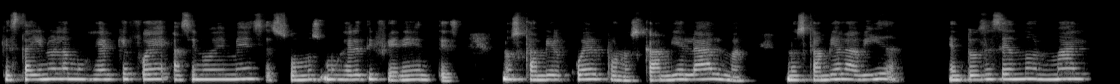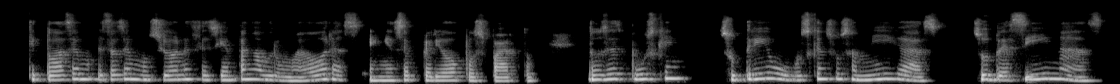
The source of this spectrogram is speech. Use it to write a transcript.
que está ahí no es la mujer que fue hace nueve meses, somos mujeres diferentes, nos cambia el cuerpo, nos cambia el alma, nos cambia la vida. Entonces es normal que todas em, esas emociones se sientan abrumadoras en ese periodo posparto. Entonces busquen su tribu, busquen sus amigas, sus vecinas,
